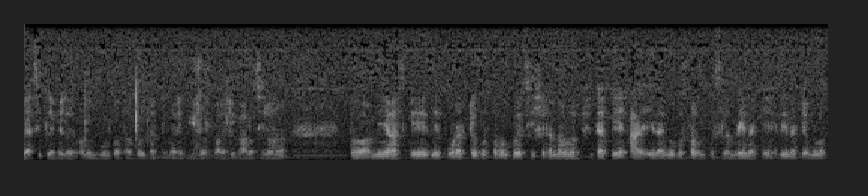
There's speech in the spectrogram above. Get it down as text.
বেসিক লেভেলের অনেক ভুল কথা বলে থাকতে পারি ভিডিওর কোয়ালিটি ভালো ছিল না। তো আমি আজকে যে প্রোডাক্টটি উপস্থাপন করেছি, সেটার নাম হলো ভিটাকে আর এর আগে উপস্থাপন করেছিলাম রেনাকে। রেনাকে মূলত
